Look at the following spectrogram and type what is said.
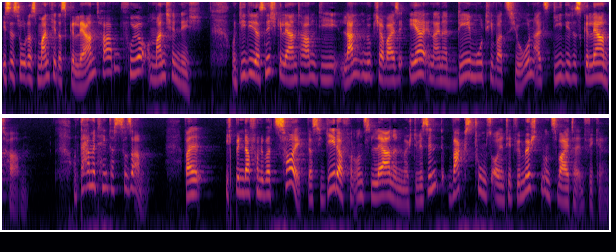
ist es so, dass manche das gelernt haben früher und manche nicht. Und die, die das nicht gelernt haben, die landen möglicherweise eher in einer Demotivation als die, die das gelernt haben. Und damit hängt das zusammen. Weil ich bin davon überzeugt, dass jeder von uns lernen möchte. Wir sind wachstumsorientiert, wir möchten uns weiterentwickeln.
